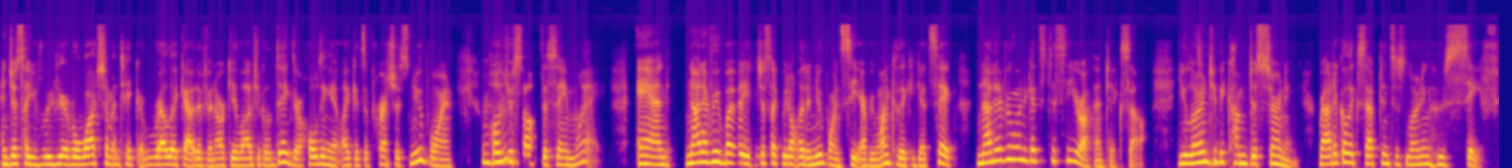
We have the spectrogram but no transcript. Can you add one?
And just how you've, you ever watched someone take a relic out of an archaeological dig, they're holding it like it's a precious newborn. Mm-hmm. Hold yourself the same way. And not everybody, just like we don't let a newborn see everyone because they could get sick, not everyone gets to see your authentic self. You learn to become discerning. Radical acceptance is learning who's safe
